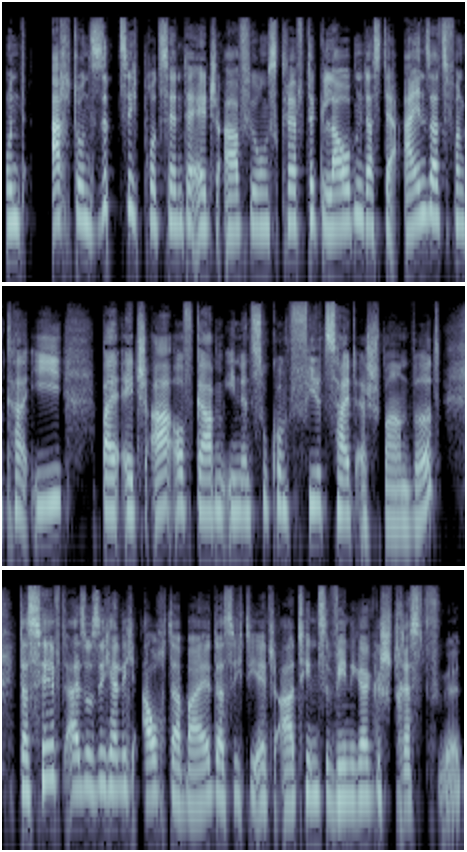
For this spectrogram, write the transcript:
und 78 Prozent der HR-Führungskräfte glauben, dass der Einsatz von KI bei HR-Aufgaben ihnen in Zukunft viel Zeit ersparen wird. Das hilft also sicherlich auch dabei, dass sich die HR-Teams weniger gestresst fühlen.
